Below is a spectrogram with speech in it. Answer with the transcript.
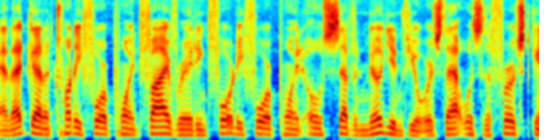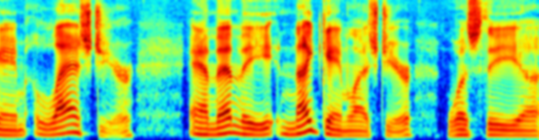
and that got a 24.5 rating, 44.07 million viewers. That was the first game last year. And then the night game last year was the uh,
